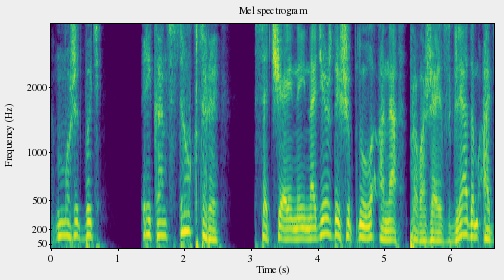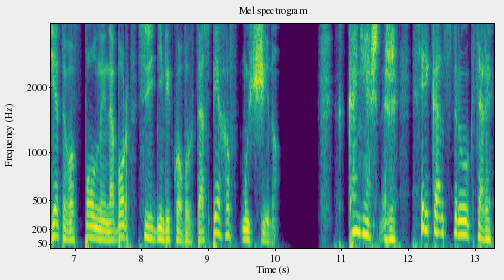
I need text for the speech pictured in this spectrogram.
Может быть, реконструкторы? С отчаянной надеждой шепнула она, провожая взглядом одетого в полный набор средневековых доспехов мужчину. «Конечно же, реконструкторы.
